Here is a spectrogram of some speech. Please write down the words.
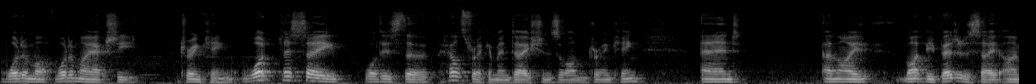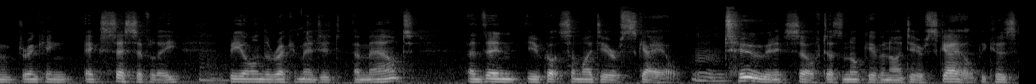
what am I what am I actually drinking? What let's say what is the health recommendations on drinking, and am I might be better to say I'm drinking excessively mm. beyond the recommended amount, and then you've got some idea of scale. Mm. Too in itself does not give an idea of scale because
